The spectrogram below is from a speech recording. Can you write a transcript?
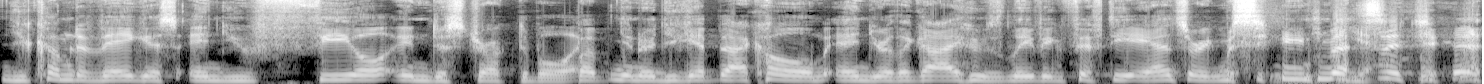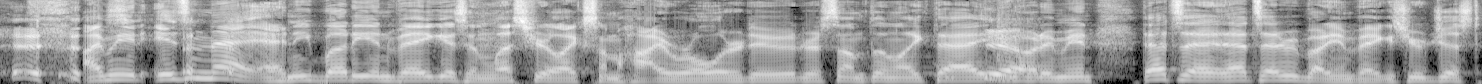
you come to Vegas and you feel indestructible. But, you know, you get back home and you're the guy who's leaving 50 answering machine messages. I mean, isn't that anybody in Vegas unless you're like some high roller dude or something like that? You Yeah. know what I mean? That's a, that's everybody in Vegas. You're just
